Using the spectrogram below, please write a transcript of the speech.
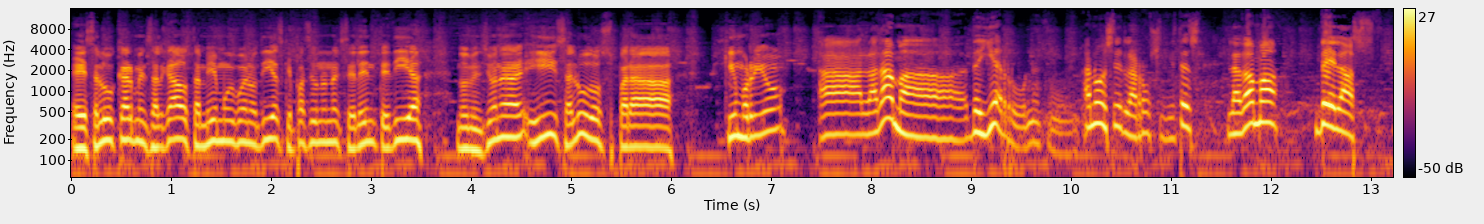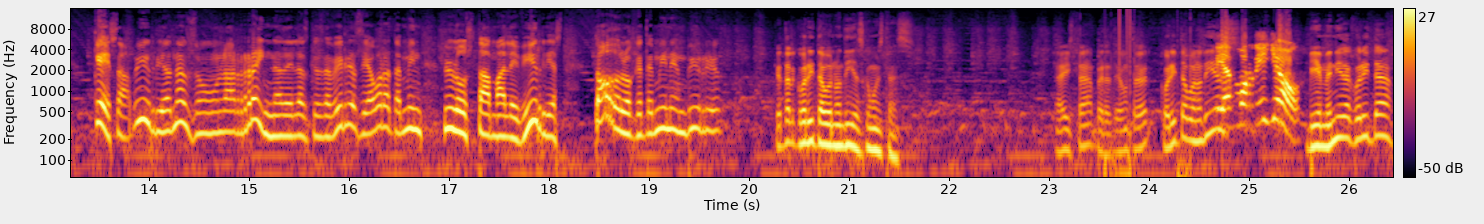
Eh, saludos Carmen Salgados, también muy buenos días, que pasen un excelente día. Nos menciona y saludos para... ¿Quién morrió? A la dama de hierro, Nelson. Ah, no, esa es la Rosy. Esta es la dama de las quesabirrias, Nelson. La reina de las quesabirrias y ahora también los tamalebirrias. Todo lo que termina en birrias. ¿Qué tal, Corita? Buenos días, ¿cómo estás? Ahí está, espérate, vamos a ver. Corita, buenos días. Días Morrillo, Bienvenida, Corita.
